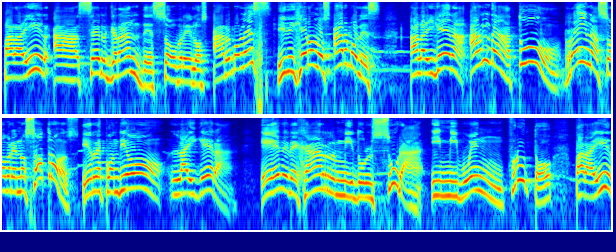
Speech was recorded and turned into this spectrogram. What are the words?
para ir a ser grandes sobre los árboles. Y dijeron los árboles a la higuera, anda tú, reina sobre nosotros. Y respondió la higuera, he de dejar mi dulzura y mi buen fruto para ir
